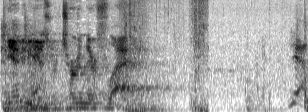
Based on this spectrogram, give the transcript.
The enemy has returned their flag. Yes.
